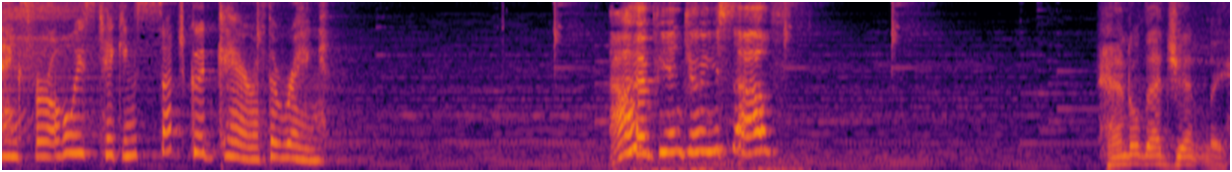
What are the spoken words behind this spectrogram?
Thanks for always taking such good care of the ring. I hope you enjoy yourself. Handle that gently.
